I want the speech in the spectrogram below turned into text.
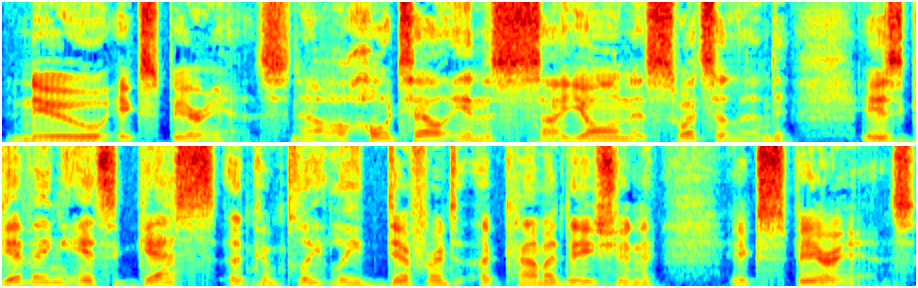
new experience. Now, a hotel in Sion, Switzerland is giving its guests a completely different accommodation experience.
